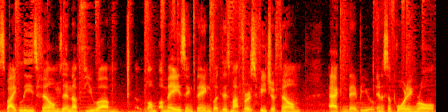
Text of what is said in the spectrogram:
Spike Lee's films mm -hmm. and a few um, amazing things, but this is my first feature film acting debut in a supporting role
